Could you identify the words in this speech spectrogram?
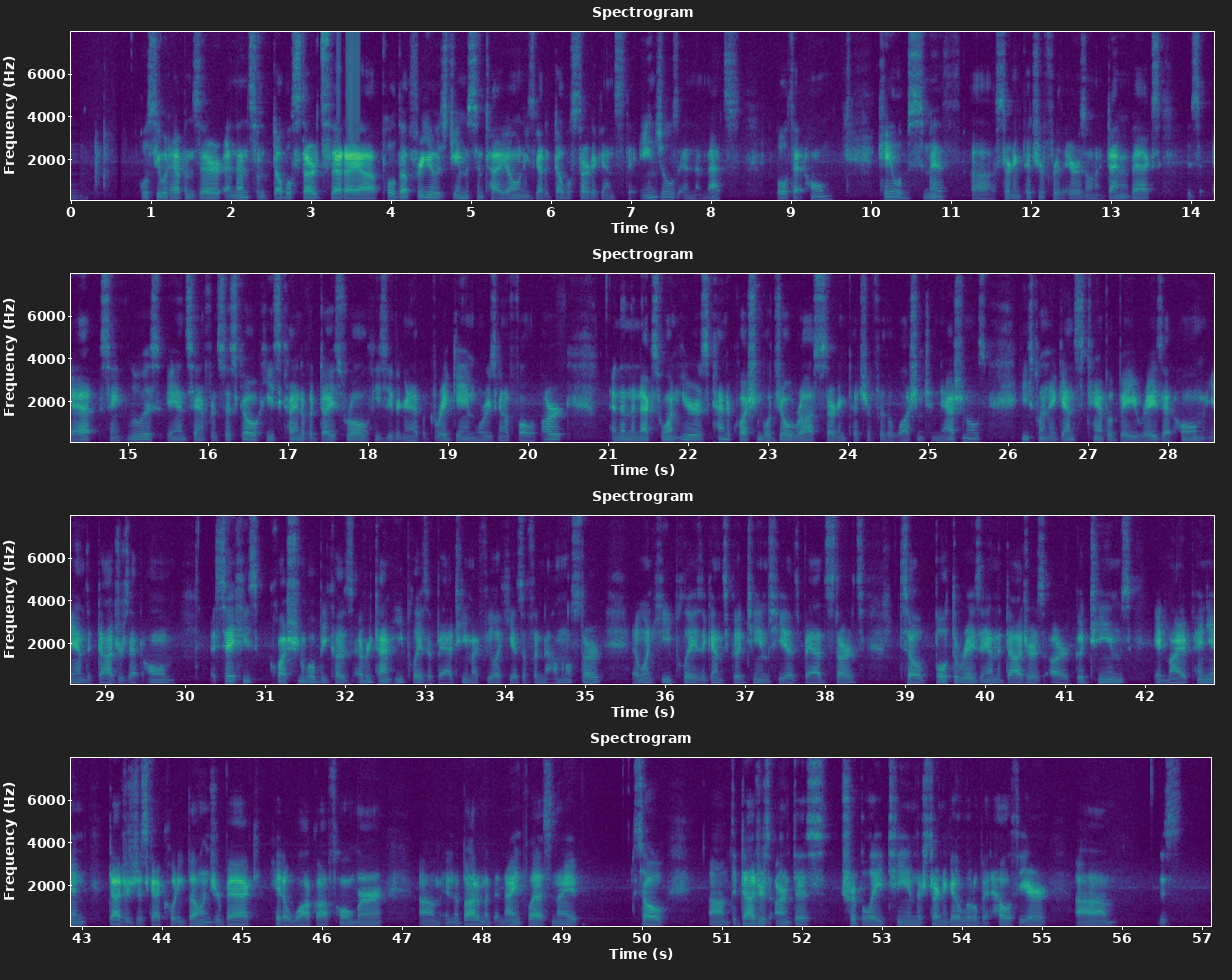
we'll see what happens there. And then some double starts that I uh, pulled up for you is Jameson Taillon. He's got a double start against the Angels and the Mets, both at home. Caleb Smith, uh, starting pitcher for the Arizona Diamondbacks, is at St. Louis and San Francisco. He's kind of a dice roll. He's either going to have a great game or he's going to fall apart. And then the next one here is kind of questionable. Joe Ross, starting pitcher for the Washington Nationals. He's playing against Tampa Bay Rays at home and the Dodgers at home. I say he's questionable because every time he plays a bad team, I feel like he has a phenomenal start. And when he plays against good teams, he has bad starts. So both the Rays and the Dodgers are good teams, in my opinion. Dodgers just got Cody Bellinger back, hit a walk-off homer um, in the bottom of the ninth last night. So um, the Dodgers aren't this AAA team. They're starting to get a little bit healthier. Um, is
